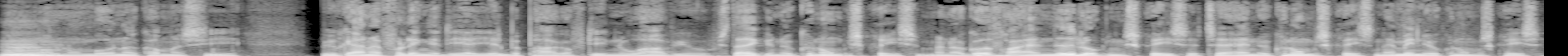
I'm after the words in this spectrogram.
om, mm. om nogle måneder kommer og sige, vi vil gerne have forlænget de her hjælpepakker, fordi nu har vi jo stadig en økonomisk krise, men er gået fra at have en nedlukningskrise til at have en økonomisk krise, en almindelig økonomisk krise.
